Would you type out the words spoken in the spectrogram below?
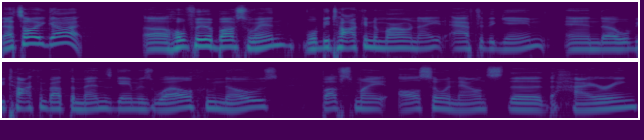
That's all we got. Uh, hopefully the Buffs win. We'll be talking tomorrow night after the game, and uh, we'll be talking about the men's game as well. Who knows? Buffs might also announce the the hiring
